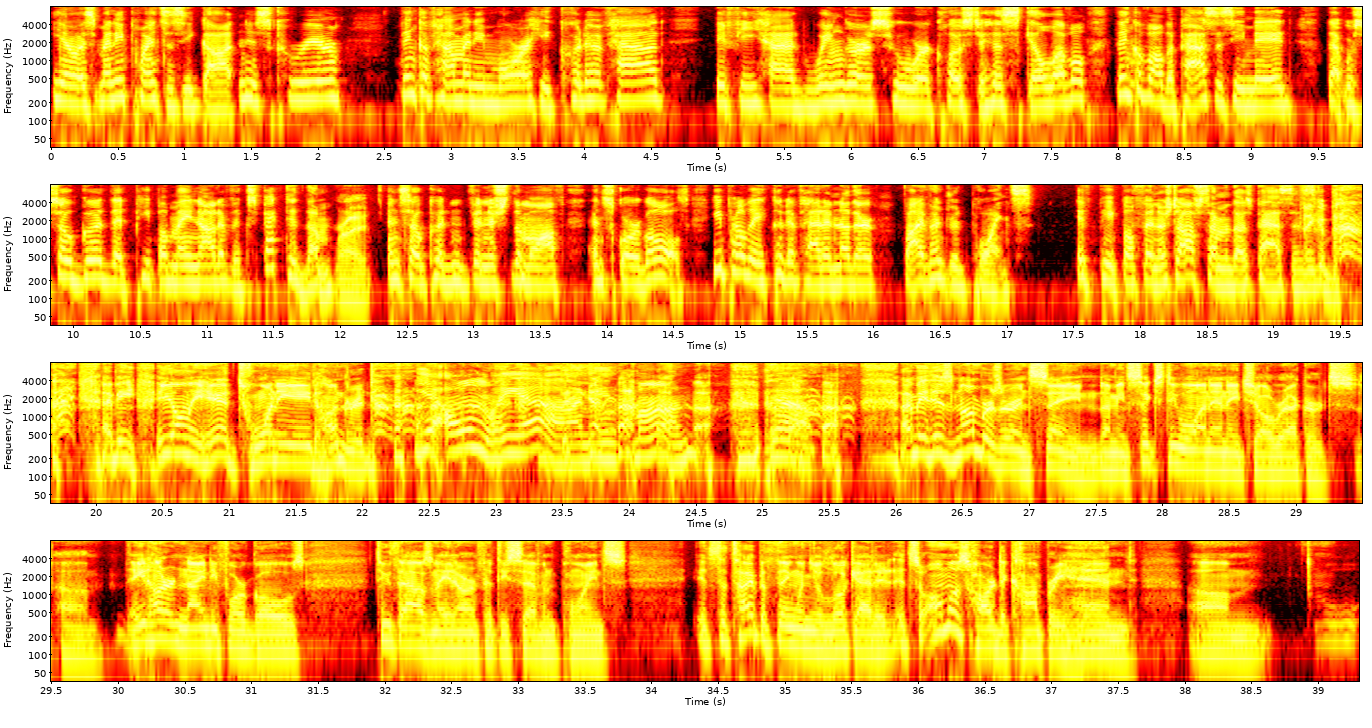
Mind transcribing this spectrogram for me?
you know, as many points as he got in his career, think of how many more he could have had if he had wingers who were close to his skill level. Think of all the passes he made that were so good that people may not have expected them. Right. And so couldn't finish them off and score goals. He probably could have had another 500 points if people finished off some of those passes. Think about I mean, he only had 2,800. yeah, only, yeah. I mean, come on. Yeah. I mean, his numbers are insane. I mean, 61 NHL records, um, 894 goals, 2,857 points it's the type of thing when you look at it, it's almost hard to comprehend. Um,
